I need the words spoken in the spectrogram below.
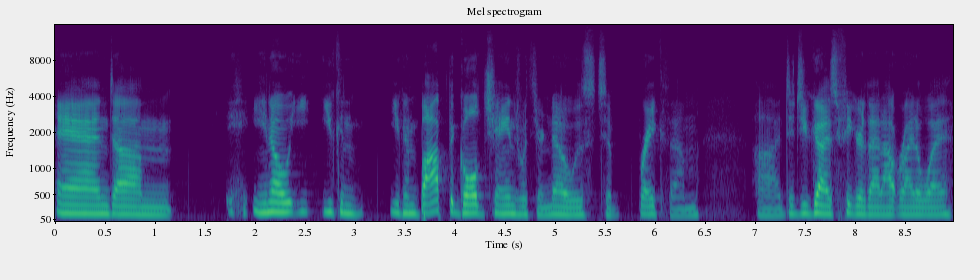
and um, you know y- you can you can bop the gold chains with your nose to break them. Uh, did you guys figure that out right away?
